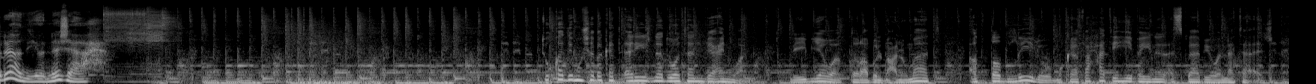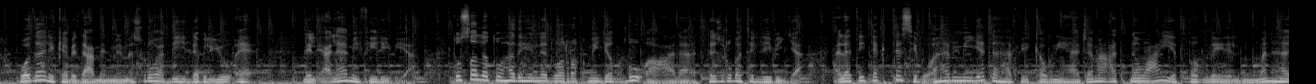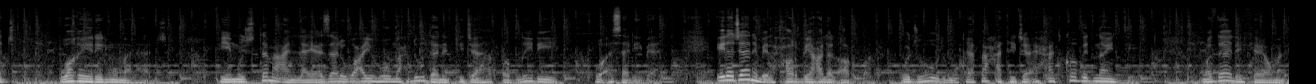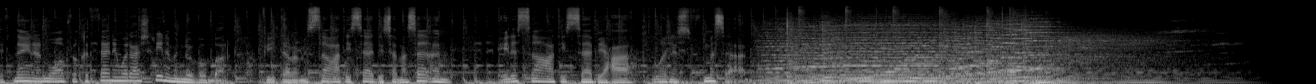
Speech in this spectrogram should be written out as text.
راديو النجاح. تقدم شبكة أريج ندوة بعنوان ليبيا واضطراب المعلومات التضليل ومكافحته بين الأسباب والنتائج وذلك بدعم من مشروع دي دبليو اي للإعلام في ليبيا. تسلط هذه الندوة الرقمية الضوء على التجربة الليبية التي تكتسب أهميتها في كونها جمعت نوعي التضليل الممنهج وغير الممنهج. في مجتمع لا يزال وعيه محدودا اتجاه التضليل وأساليبه. إلى جانب الحرب على الأرض وجهود مكافحة جائحة كوفيد 19 وذلك يوم الاثنين الموافق الثاني والعشرين من نوفمبر في تمام الساعة السادسة مساء إلى الساعة السابعة ونصف مساء.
